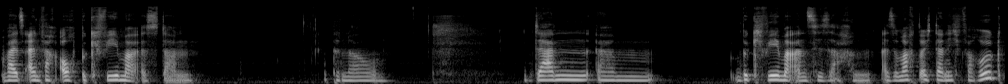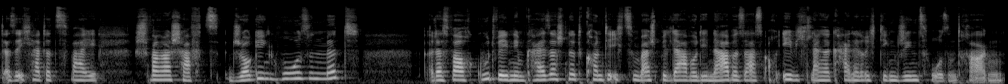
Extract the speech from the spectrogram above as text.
weil es einfach auch bequemer ist dann. Genau. Dann, ähm, bequeme Anziehsachen. Also macht euch da nicht verrückt. Also ich hatte zwei Schwangerschafts-Jogginghosen mit. Das war auch gut wegen dem Kaiserschnitt, konnte ich zum Beispiel da, wo die Narbe saß, auch ewig lange keine richtigen Jeanshosen tragen.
